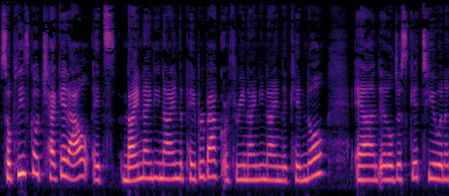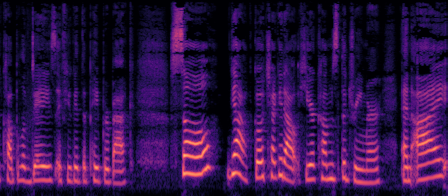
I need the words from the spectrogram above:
So please go check it out. It's $9.99 the paperback or $3.99 the Kindle and it'll just get to you in a couple of days if you get the paperback. So yeah, go check it out. Here comes the dreamer. And I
